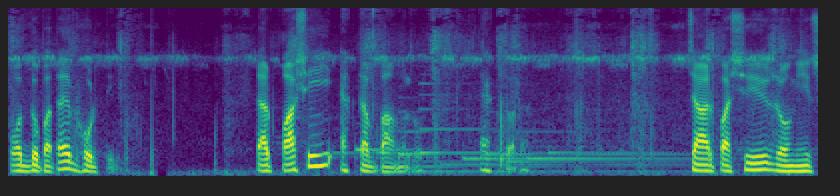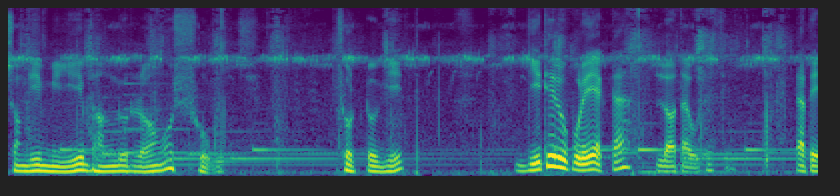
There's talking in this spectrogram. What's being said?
পদ্ম পাতায় ভর্তি। তার পাশেই একটা বাংলো, একতলা। চারপাশের রঙের সঙ্গে মিলিয়ে বাংলোর রঙও সবুজ। ছোট্ট গেট, গেটের উপরে একটা লতা উঠেছে। তাতে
